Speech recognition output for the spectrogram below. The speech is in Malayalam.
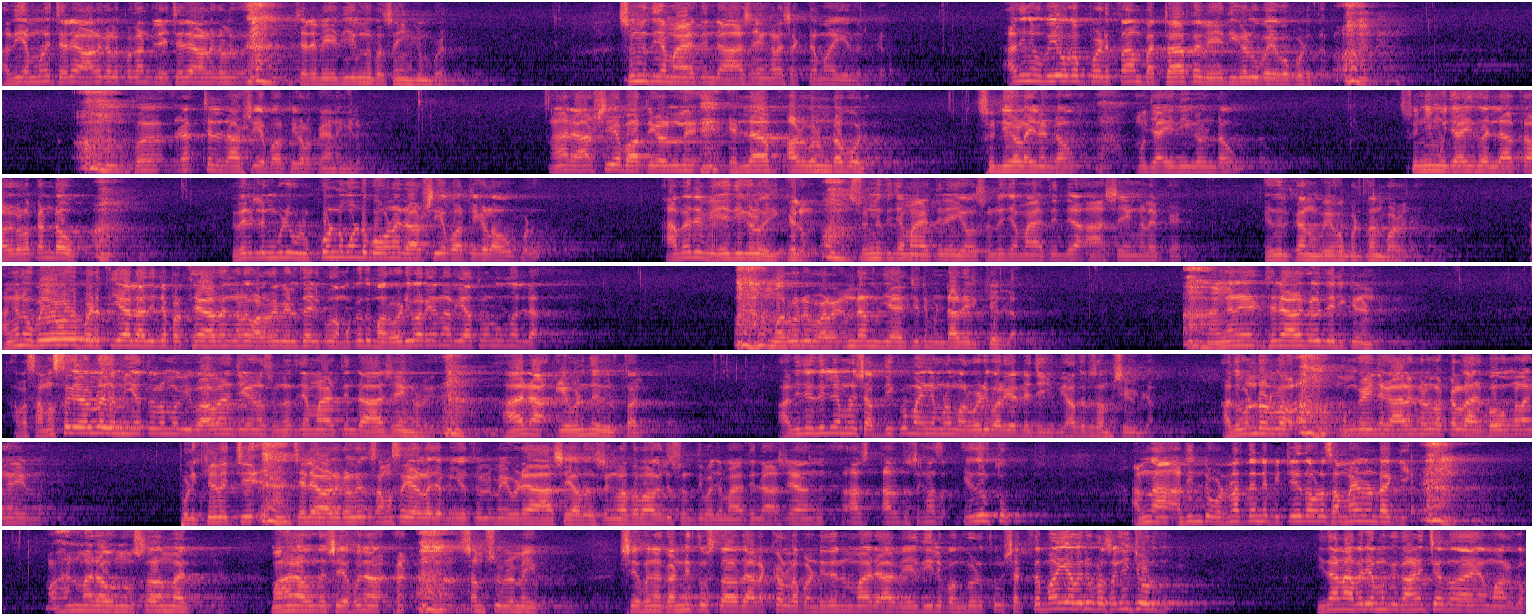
അത് നമ്മൾ ചില ആളുകൾ ഇപ്പോൾ കണ്ടില്ലേ ചില ആളുകൾ ചില വേദിയിൽ നിന്ന് പ്രസംഗിക്കുമ്പോൾ സുന്നതി ജമായത്തിന്റെ ആശയങ്ങളെ ശക്തമായി എതിർക്കുക. അതിന് ഉപയോഗപ്പെടുത്താൻ പറ്റാത്ത വേദികൾ ഉപയോഗപ്പെടുത്തുക. ഇപ്പോൾ ചില രാഷ്ട്രീയ പാർട്ടികളൊക്കെ ആണെങ്കിലും ആ രാഷ്ട്രീയ പാർട്ടികളിൽ എല്ലാ ആളുകളും ഉണ്ടാവുമല്ലോ. സുന്നികൾ അതിലുണ്ടാവും മുജാഹിദീകളുണ്ടാവും സുന്നി മുജാഹിദും അല്ലാത്ത ആളുകളൊക്കെ ഉണ്ടാവും. ഇവരെല്ലാം കൂടി ഉൾക്കൊണ്ടുകൊണ്ട് പോകുന്ന രാഷ്ട്രീയ പാർട്ടികളാവുമ്പോൾ അവർ വേദികൾ ഒരിക്കലും സുന്നത്ത് ജമായത്തിനെയോ സുന്നത്ത് ജമായത്തിന്റെ ആശയങ്ങളെയൊക്കെ എതിർക്കാൻ ഉപയോഗപ്പെടുത്താൻ പാടില്ല. അങ്ങനെ ഉപയോഗപ്പെടുത്തിയാൽ അതിന്റെ പ്രത്യാഘാതങ്ങൾ വളരെ വലുതായിരിക്കും. നമുക്കത് മറുപടി പറയാൻ അറിയാത്തതുകൊണ്ടൊന്നുമല്ല. മറുപടി പറയണ്ടെന്ന് വിചാരിച്ചിട്ട് മിണ്ടാതിരിക്കുമല്ല അങ്ങനെ ചില ആളുകൾ ധരിക്കുന്നുണ്ട്. അപ്പോൾ സമസ്ത കേരള വിഭാവനം ചെയ്യുന്ന സുന്നത്ത് ജമായത്തിന്റെ ആശയങ്ങൾ ആരാ എവിടുന്ന് എതിർത്താലും. അതിനെതിരെ നമ്മൾ ശബ്ദിക്കുമായി നമ്മൾ മറുപടി പറയുകയല്ലേ ചെയ്യും. യാതൊരു സംശയമില്ല അതുകൊണ്ടുള്ള മുൻകഴിഞ്ഞ കാലങ്ങളിലൊക്കെ ഉള്ള അനുഭവങ്ങൾ അങ്ങനെയായിരുന്നു. പുളിക്കൽ വെച്ച് ചില ആളുകൾ സമസ്ത കേരള ആശയ ആദർശങ്ങൾ അഥവാ അതിൽ സുന്നത്തി ജമായത്തിന്റെ ആശയ ആദർശങ്ങൾ എതിർത്തു. അന്ന് അതിന്റെ ഉടനെ തന്നെ പിറ്റേന്ന് അവിടെ സമ്മേളനം ഉണ്ടാക്കി. മഹാന്മാരാവുന്ന ഉസ്താദന്മാർ മഹാനാവുന്ന ഷെഹുന ശംസുരമയും ഷെഹുന കണ്ണിത്ത് ഉസ്താദ് അടക്കമുള്ള പണ്ഡിതന്മാർ ആ വേദിയിൽ പങ്കെടുത്തു. ശക്തമായി അവർ പ്രസംഗിച്ചു കൊടുത്തു. ഇതാണ് അവർ നമുക്ക് കാണിച്ചു തന്നതായ മാർഗം.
